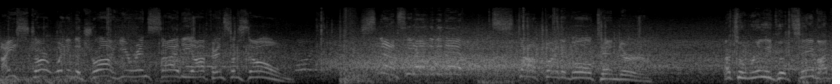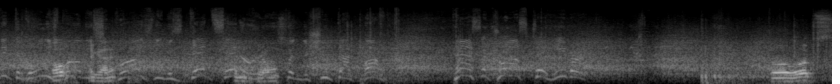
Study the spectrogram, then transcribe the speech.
Nice start winning the draw here inside the offensive zone. Snaps it onto the net. Stopped by the goaltender. That's a really good save. I think the goalie's Oh, probably I got it. surprised he was dead center and open to shoot that puck. Pass across to Hebert. Oh, whoops.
